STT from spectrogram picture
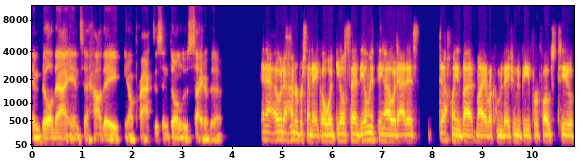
and build that into how they you know practice and don't lose sight of it and i would 100% echo what gil said. The only thing i would add is definitely that my recommendation would be for folks to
